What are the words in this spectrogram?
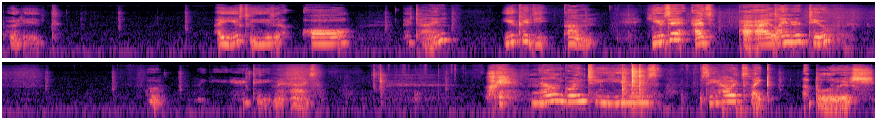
put it. I used to use it all the time. You could um, use it as an eyeliner too. Oh, my eyes. Okay, now I'm going to use, see how it's like a bluish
